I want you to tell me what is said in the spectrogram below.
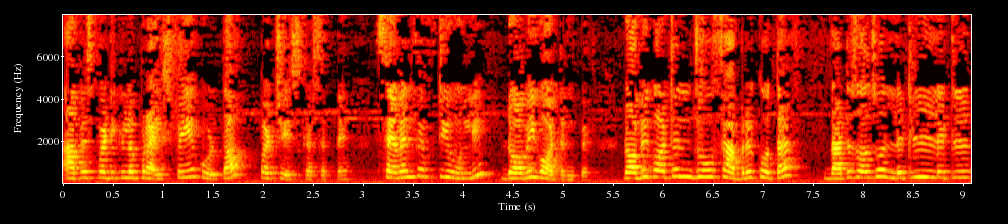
आप इस पर्टिकुलर प्राइस पे ये कुर्ता परचेज कर सकते हैं। Seven fifty only dobby cotton पे। डॉबी कॉटन जो फैब्रिक होता है that is also little little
